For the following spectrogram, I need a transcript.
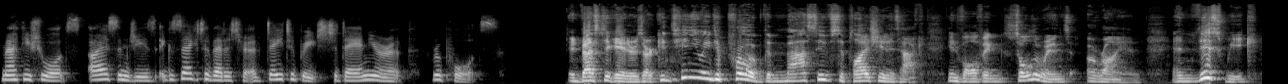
Matthew Schwartz, ISMG's executive editor of Data Breach Today in Europe, reports. Investigators are continuing to probe the massive supply chain attack involving SolarWinds Orion, and this week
